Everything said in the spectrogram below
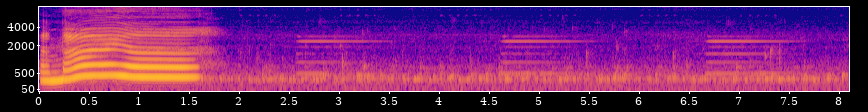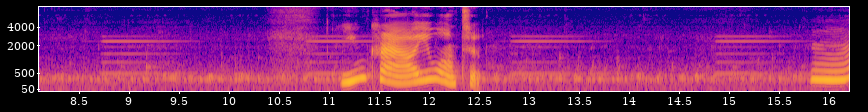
Amaya. You can cry all you want to. Hmm?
